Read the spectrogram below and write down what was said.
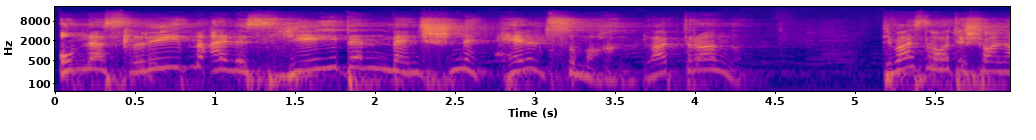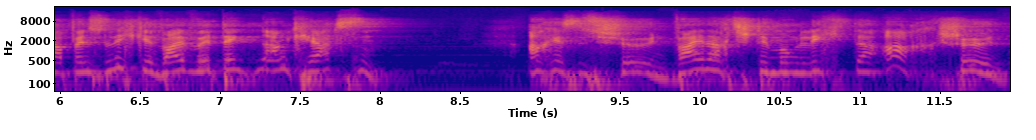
um das Leben eines jeden Menschen hell zu machen. Bleib dran. Die meisten Leute schauen ab, wenn es Licht geht, weil wir denken an Kerzen. Ach, es ist schön. Weihnachtsstimmung, Lichter, ach, schön.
